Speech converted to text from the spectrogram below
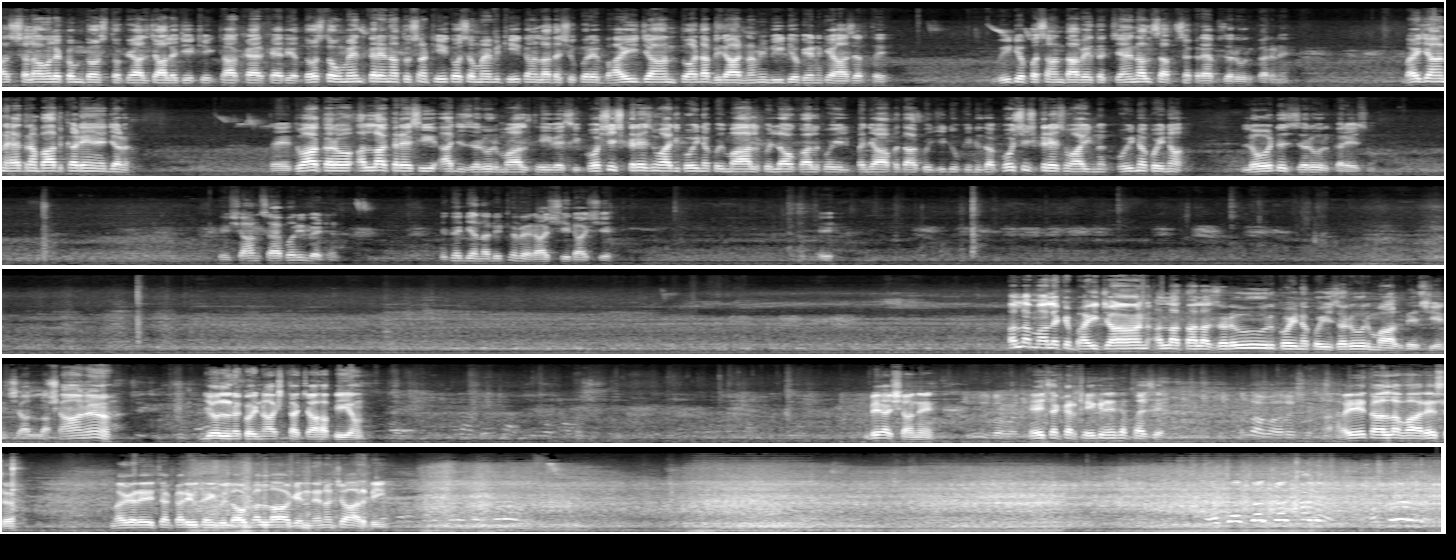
असलम दोस्तों, क्या हाल चाल है? जी ठीक ठाक, खैर खैरियत। दोस्तों, उम्मीद करें ना तुसा ठीक हो, सो मैं भी ठीक हाँ अल्लाह का शुक्र है। भाई जान थोड़ा बिरा नवी वीडियो घेन के हाजिर थे। वीडियो पसंद आवे तो चैनल सब्सक्राइब ज़रूर करने भाई जान हैदराबाद खड़े हैं जन तो दुआ करो, अल्लाह करे सी अज ज़रूर माल थी वैसी। कोशिश करे सू अज कोई ना कोई माल, कोई लोकल, कोई पंजाब का कोई जिडू किडू का कोशिश करे सू अज कोई ना कोई ना लोड ज़रूर करे सू। शान साहब और ही बैठे गड्डियाँ का डिठे वे रश रश अल्लाह मालिक भाई जान अल्लाह ताला ज़रूर कोई ना कोई ज़रूर माल देसी इंशाल्लाह शान जुल ने कोई नाश्ता चाह पिया। बेआ शाने। ये चक्कर ठीक नहीं था फैसे ये तो अल्लाह वारिस मगर ये चक्कर ही कोई लोग अल्लाह कहते ना चार डी चल चल चल चल।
